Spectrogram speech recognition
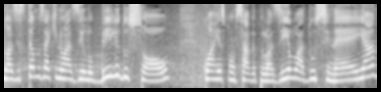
Nós estamos aqui no asilo Brilho do Sol, com a responsável pelo asilo, a Dulcineia.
